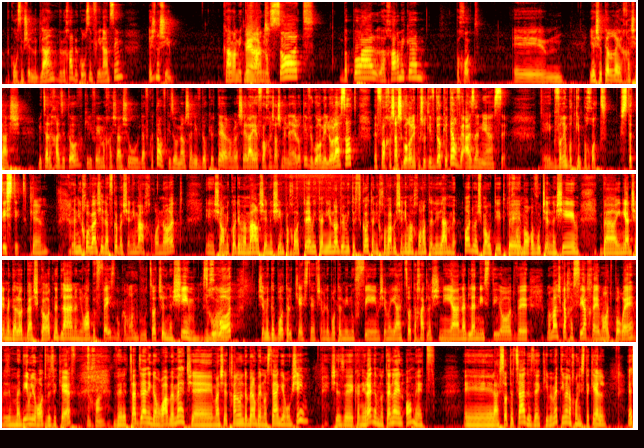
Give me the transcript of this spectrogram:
בקורסים של נדל"ן, ובכלל בקורסים פיננסיים, יש נשים. כמה מתוכן. נוסעות בפועל, לאחר מכן, פחות. אמ, יש יותר אה, חשש. מצד אחד זה טוב, כי לפעמים החשש הוא דווקא טוב, כי זה אומר שאני אבדוק יותר, אבל השאלה היא איפה החשש מנהל אותי וגורם לי לא לעשות, ואיפה החשש גורם לי פשוט לבדוק יותר, ואז אני אעשה. אה, גברים בודקים פחות, סטטיסטית. כן. אני חווה שדווקא בשנים האחרונות, אה, שר מקודם אמר שנשים פחות אה, מתעניינות ומתעסקות, אני חווה בשנים האחרונות עלייה מאוד משמעותית נכון. במעורבות של נשים, בעניין שהן מגלות בהשקעות נדל"ן, אני רואה בפייסבוק המון קבוצות של נשים נכון. סגורות. שמדברות על כסף, שמדברות על מינופים, שמייעצות אחת לשנייה, נדל"ניסטיות, וממש ככה שיח אה, מאוד פורה, וזה מדהים לראות וזה כיף. נכון. ולצד זה אני גם רואה באמת שמה שהתחלנו לדבר בנושא הגירושים, שזה כנראה גם נותן להן אומץ אה, לעשות את הצעד הזה, כי באמת אם אנחנו נסתכל 10-15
